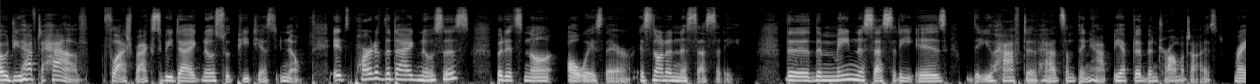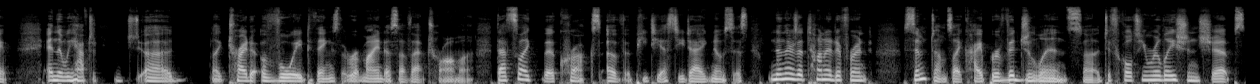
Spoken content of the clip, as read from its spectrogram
Oh, do you have to have flashbacks to be diagnosed with PTSD? No, it's part of the diagnosis, but it's not always there. It's not a necessity. The the main necessity is that you have to have had something happen. You have to have been traumatized, right? And then we have to uh, like try to avoid things that remind us of that trauma. That's like the crux of a PTSD diagnosis. And then there's a ton of different symptoms like hypervigilance, uh, difficulty in relationships,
